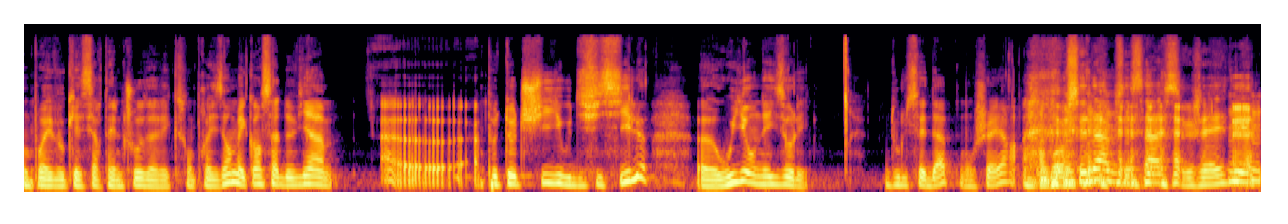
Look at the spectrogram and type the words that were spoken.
on peut évoquer certaines choses avec son président, mais quand ça devient euh, un peu touchy ou difficile, euh, oui, on est isolé. D'où le CEDAP, mon cher. En bon CEDAP, c'est ça, c'est ce que j'allais dire.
